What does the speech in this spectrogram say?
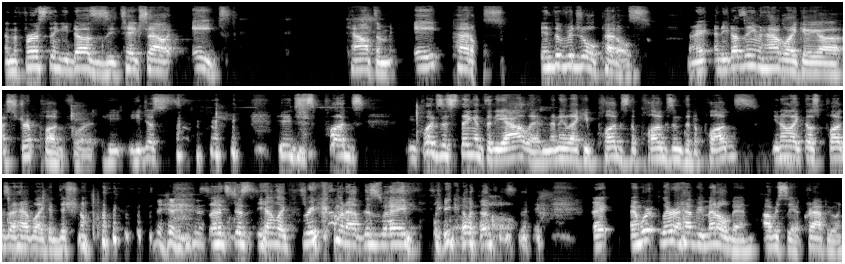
and the first thing he does is he takes out eight, count them, eight pedals, individual pedals, right? And he doesn't even have like a uh, a strip plug for it. He he just he just plugs he plugs this thing into the outlet, and then he like he plugs the plugs into the plugs. You know, like those plugs that have like additional so it's just you have like three coming out this way, three coming out this way, right? And we're we're a heavy metal band, obviously a crappy one.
